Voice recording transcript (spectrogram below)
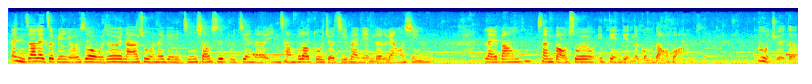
但你知道，在这边有的时候，我就会拿出我那个已经消失不见了、隐藏不知道多久、几百年的良心，来帮三宝说一点点的公道话。那我觉得，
